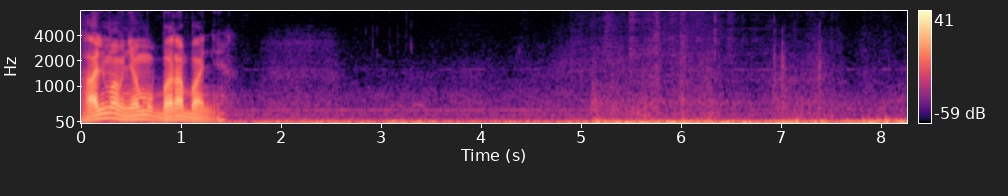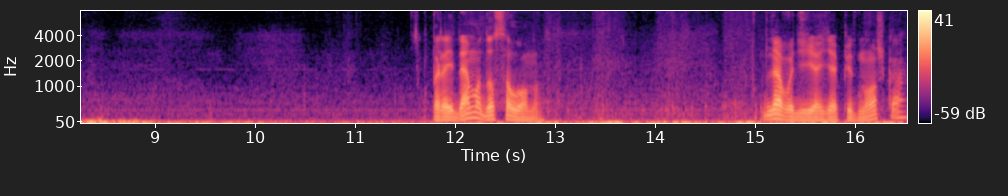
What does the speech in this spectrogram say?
Гальма в ньому барабанні. Перейдемо до салону. Для водія є підножка.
